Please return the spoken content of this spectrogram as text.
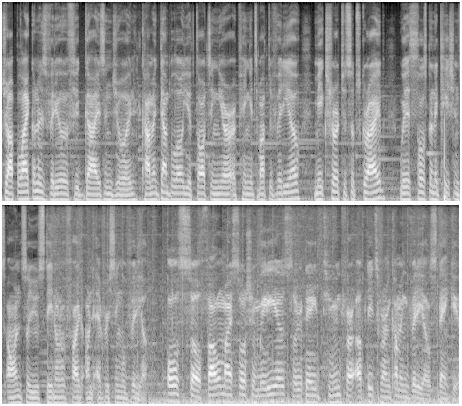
Drop a like on this video if you guys enjoyed. Comment down below your thoughts and your opinions about the video. Make sure to subscribe with post notifications on so you stay notified on every single video. Also, follow my social media so stay tuned for updates for incoming videos. Thank you.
